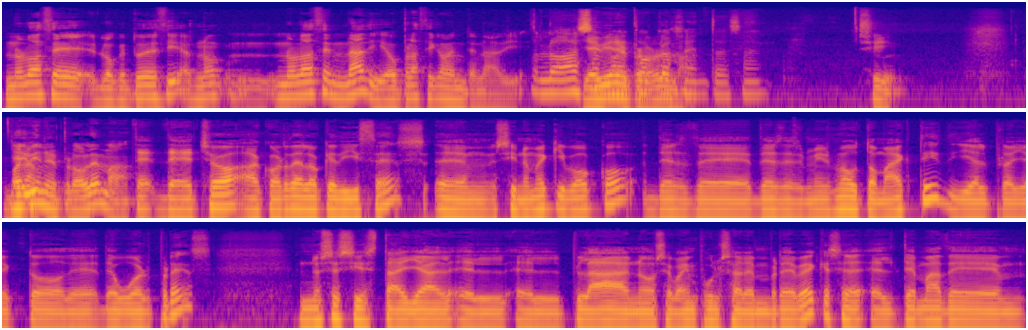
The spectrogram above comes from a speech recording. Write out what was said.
no lo hace lo que tú decías, no, no lo hace nadie o prácticamente nadie. Lo hace muy poca gente, ¿sí? Y ahí viene el problema. De, hecho, acorde a lo que dices, em, si no me equivoco, desde, desde el mismo Automacted y el proyecto de, WordPress, no sé si está ya el, plan o se va a impulsar en breve, que es el tema de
